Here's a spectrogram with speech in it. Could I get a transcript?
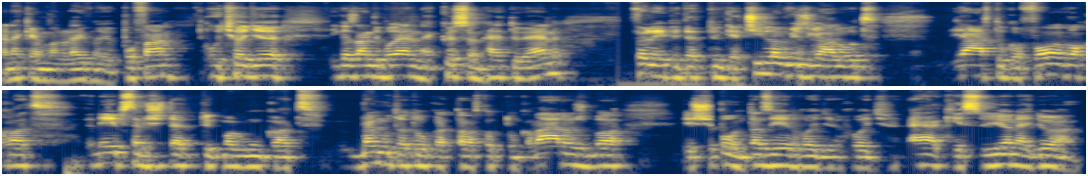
mert nekem van a legnagyobb pofám. Úgyhogy igazándiból ennek köszönhetően fölépítettünk egy csillagvizsgálót, jártuk a falvakat, népszerűsítettük magunkat, bemutatókat tartottunk a városba, és pont azért, hogy, hogy elkészüljön egy olyan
